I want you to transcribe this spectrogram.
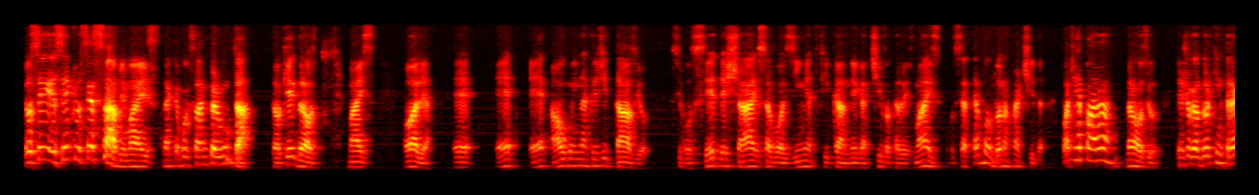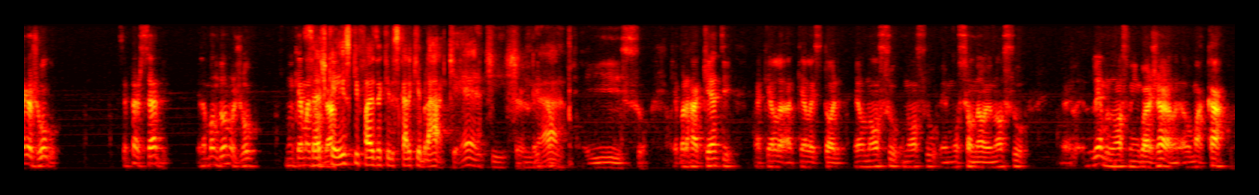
Eu sei, eu sei que você sabe, mas daqui a pouco você vai me perguntar, tá ok, Drauzio? Mas, olha, é, é, é algo inacreditável. Se você deixar essa vozinha ficar negativa cada vez mais, você até abandona a partida. Pode reparar, Drauzio, tem jogador que entrega jogo. Você percebe? Ele abandona o jogo. Não quer mais Você acha que é isso que faz aqueles caras quebrar raquete, xingar? Isso. Quebrar raquete, aquela, aquela história. É o nosso, nosso emocional, é o nosso. É, lembra o nosso linguajar? É o macaco.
